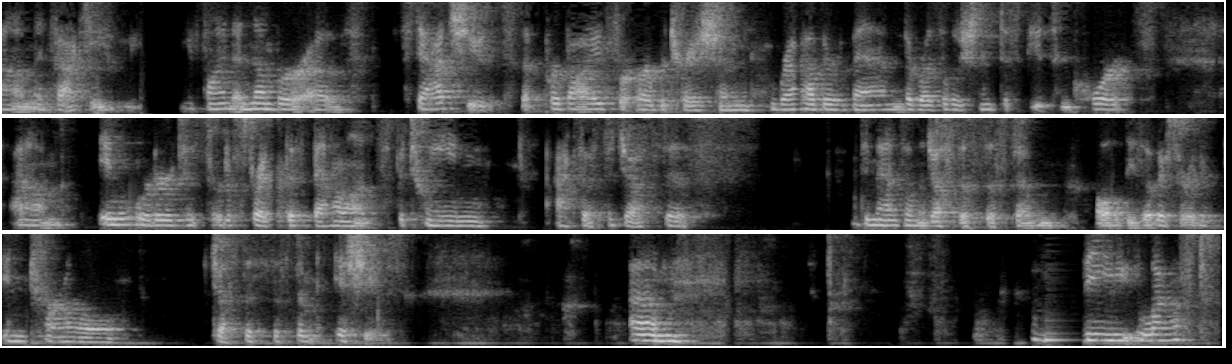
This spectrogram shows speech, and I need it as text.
Um, in fact, you, you find a number of statutes that provide for arbitration rather than the resolution of disputes in courts um, in order to sort of strike this balance between access to justice, demands on the justice system, all of these other sort of internal justice system issues. Um, the last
